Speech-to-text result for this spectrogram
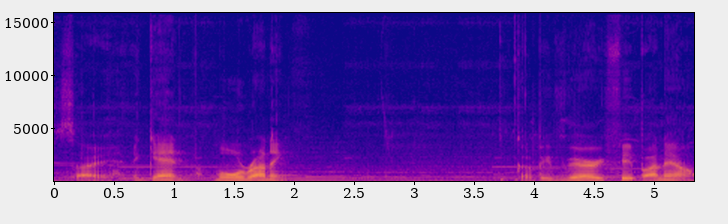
So again, more running. Got to be very fit by now.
